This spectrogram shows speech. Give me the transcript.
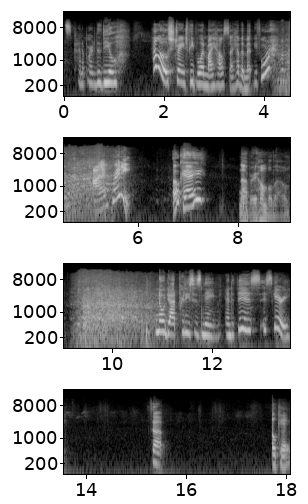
It's kind of part of the deal. Hello, strange people in my house I haven't met before. I'm pretty. Okay. Not very humble, though. No, Dad, Pretty's his name, and this is Scary. The Okay.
